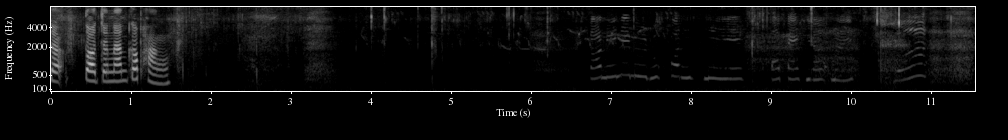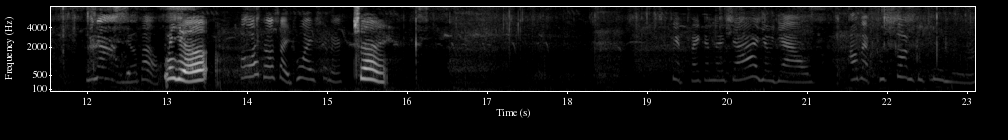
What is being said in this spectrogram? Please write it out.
จะ ต่อจากนั้นก็พัง ตอนนี้ในมือทุกคนมีปอแป๊กเยอะไหมเยอะไม่เยอะ เพราะว่าเธอใส่ถ้วยใช่ไหมใช่ เก็บไปกันเลยจ้ายาวๆ เอาแบบทุกก้อนทุกมุมเลยนะ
